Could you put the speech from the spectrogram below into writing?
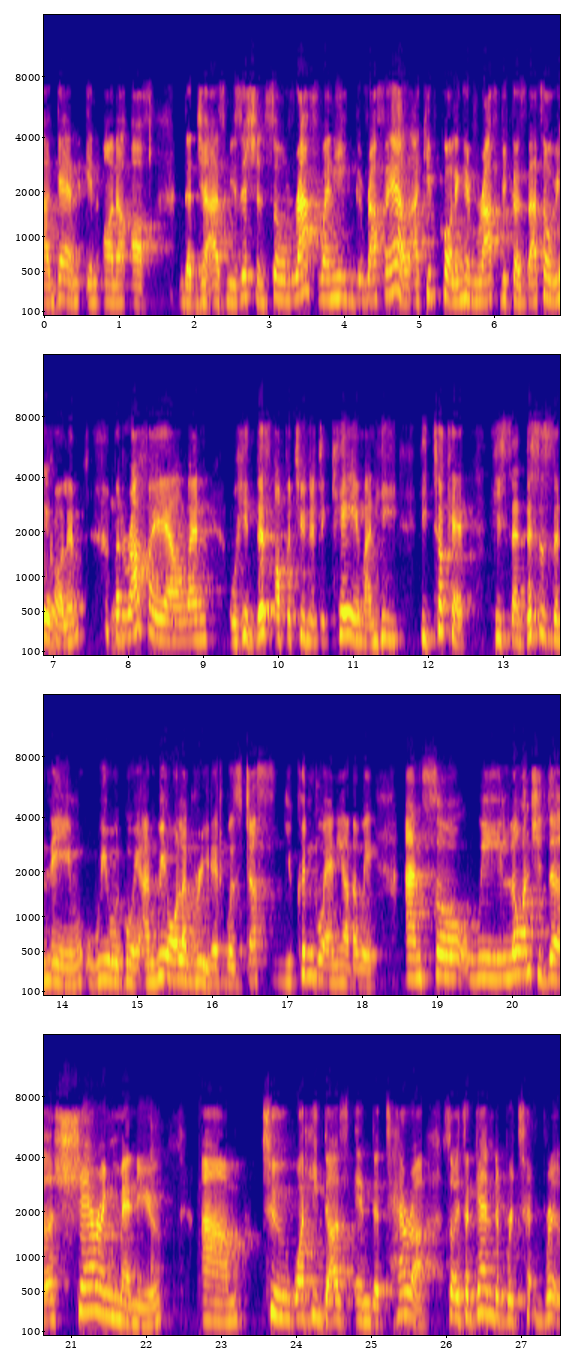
again, in honor of the jazz musician. So Raf, when he Raphael, I keep calling him Raf because that's how we yeah. call him. Yeah. But Raphael, when he, this opportunity came and he he took it, he said, "This is the name we were going," and we all agreed it was just you couldn't go any other way. And so we launched the sharing menu. Um, to what he does in Da Terra. So it's again the Bra-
